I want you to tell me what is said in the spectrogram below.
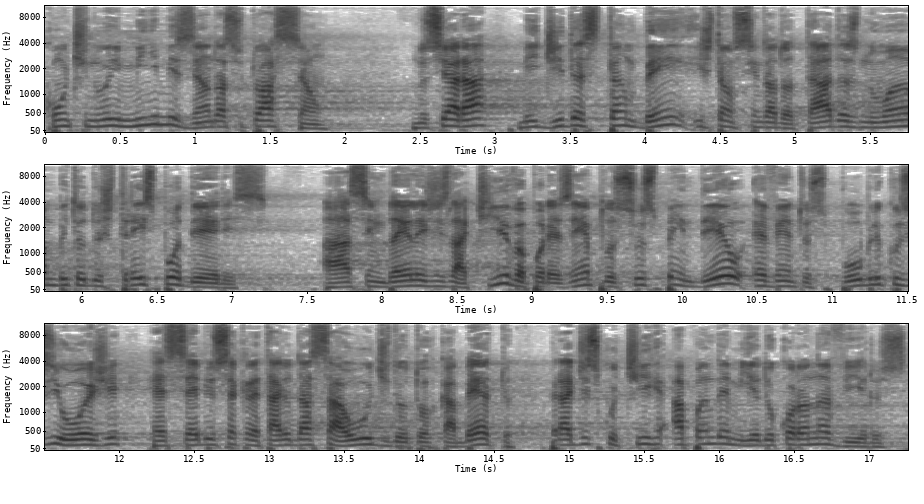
continue minimizando a situação. No Ceará, medidas também estão sendo adotadas no âmbito dos três poderes. A Assembleia Legislativa, por exemplo, suspendeu eventos públicos e hoje recebe o secretário da Saúde, Dr. Cabeto, para discutir a pandemia do coronavírus.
